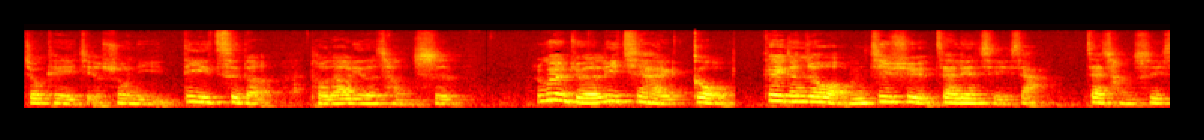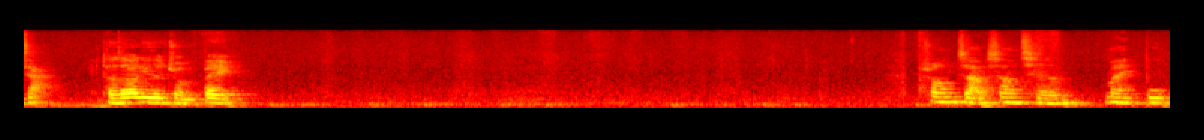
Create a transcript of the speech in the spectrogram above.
就可以结束你第一次的头倒立的尝试。如果你觉得力气还够，可以跟着我，我们继续再练习一下，再尝试一下头倒立的准备。双脚向前迈步，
